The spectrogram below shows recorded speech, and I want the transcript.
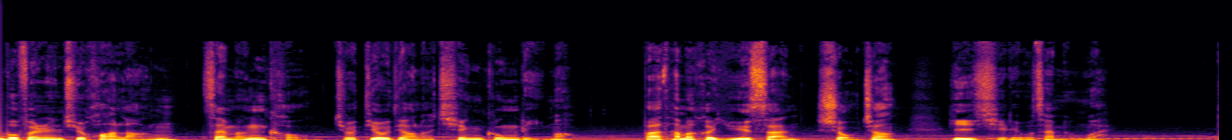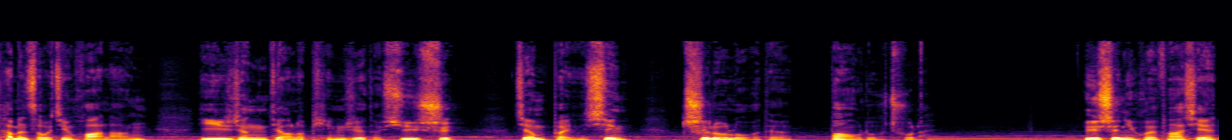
部分人去画廊，在门口就丢掉了谦恭礼貌，把他们和雨伞、手杖一起留在门外。他们走进画廊，已扔掉了平日的虚饰，将本性赤裸裸地暴露出来。于是你会发现，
